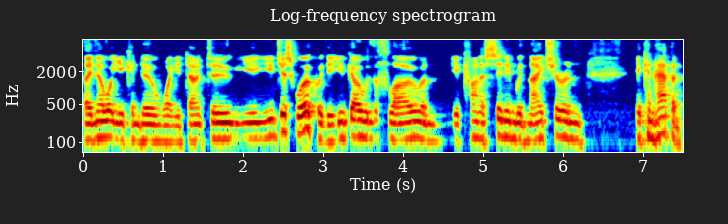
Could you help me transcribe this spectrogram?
they know what you can do and what you don't do. You you just work with it. You go with the flow, and you kind of sit in with nature, and it can happen.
